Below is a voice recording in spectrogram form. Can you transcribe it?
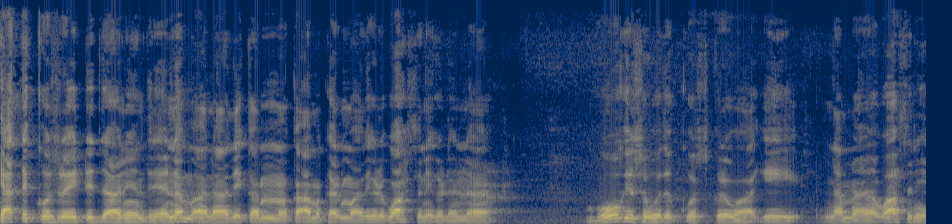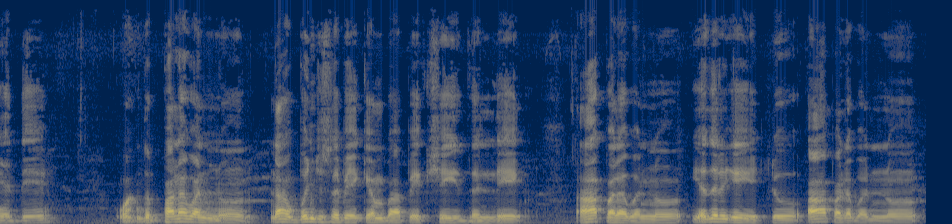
ಯಾತಕ್ಕೋಸ್ಕರ ಇಟ್ಟಿದ್ದಾನೆ ಅಂದರೆ ನಮ್ಮ ಅನಾದಿ ಕರ್ಮ, ಕಾಮಕರ್ಮಾದಿಗಳ ವಾಸನೆಗಳನ್ನು ಭೋಗಿಸುವುದಕ್ಕೋಸ್ಕರವಾಗಿ. ನಮ್ಮ ವಾಸನೆಯದ್ದೇ ಒಂದು ಫಲವನ್ನು ನಾವು ಭುಂಜಿಸಬೇಕೆಂಬ ಅಪೇಕ್ಷೆ ಇದ್ದಲ್ಲಿ ಆ ಫಲವನ್ನು ಎದುರಿಗೆ ಇಟ್ಟು ಆ ಫಲವನ್ನು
